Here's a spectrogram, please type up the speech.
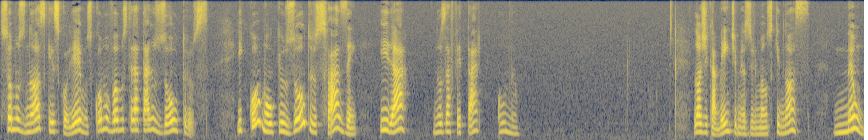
Somos nós que escolhemos como vamos tratar os outros e como o que os outros fazem irá nos afetar ou não. Logicamente, meus irmãos, que nós não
